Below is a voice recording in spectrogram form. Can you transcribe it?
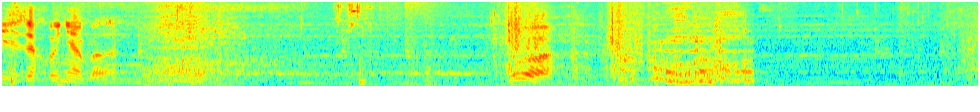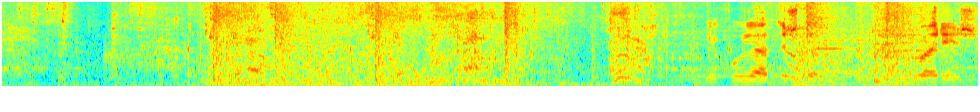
Че это за хуйня была? О! Нихуя ты что творишь?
